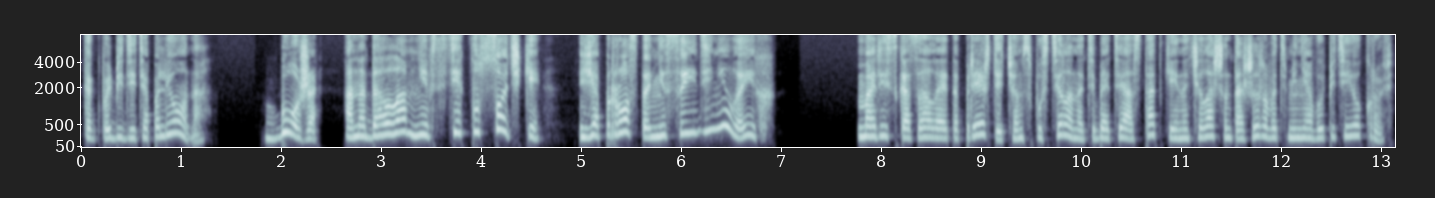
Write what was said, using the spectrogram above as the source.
как победить Аполеона. Боже, она дала мне все кусочки! Я просто не соединила их!» Мари сказала это прежде, чем спустила на тебя те остатки и начала шантажировать меня выпить ее кровь.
